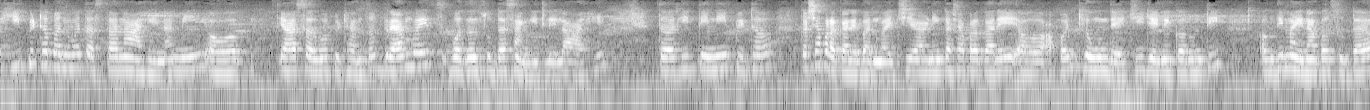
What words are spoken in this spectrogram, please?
ही पिठं बनवत असताना आहे ना मी या सर्व पिठांचं ग्रॅमवाईज वजनसुद्धा सांगितलेलं आहे. तर ही तिन्ही पिठं कशा प्रकारे बनवायची आणि कशा प्रकारे आपण ठेवून द्यायची जेणेकरून ती अगदी महिनाभरसुद्धा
